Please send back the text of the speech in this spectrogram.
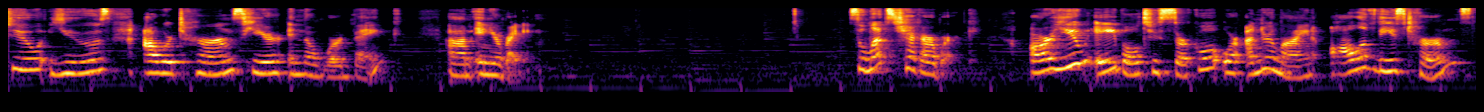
to use our terms here in the word bank um, in your writing. So let's check our work. Are you able to circle or underline all of these terms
